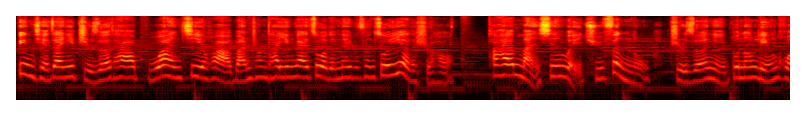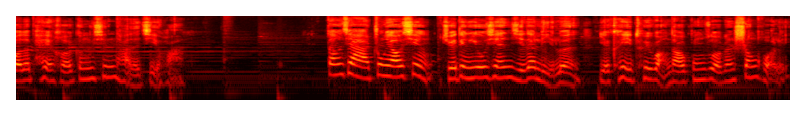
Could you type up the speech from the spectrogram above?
并且在你指责他不按计划完成他应该做的那部分作业的时候，他还满心委屈、愤怒，指责你不能灵活地配合更新他的计划。当下重要性决定优先级的理论也可以推广到工作跟生活里，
